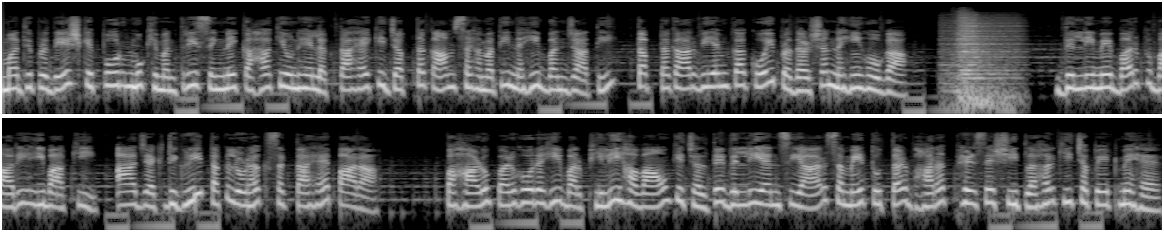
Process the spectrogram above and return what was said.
मध्य प्रदेश के पूर्व मुख्यमंत्री सिंह ने कहा कि उन्हें लगता है कि जब तक आम सहमति नहीं बन जाती, तब तक आरवीएम का कोई प्रदर्शन नहीं होगा। दिल्ली में बर्फबारी ही बाकी। आज एक डिग्री तक लुढ़क सकता है पारा। पहाड़ों पर हो रही बर्फीली हवाओं के चलते दिल्ली एनसीआर समेत उत्तर भारत फिर से शीतलहर की चपेट में है।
